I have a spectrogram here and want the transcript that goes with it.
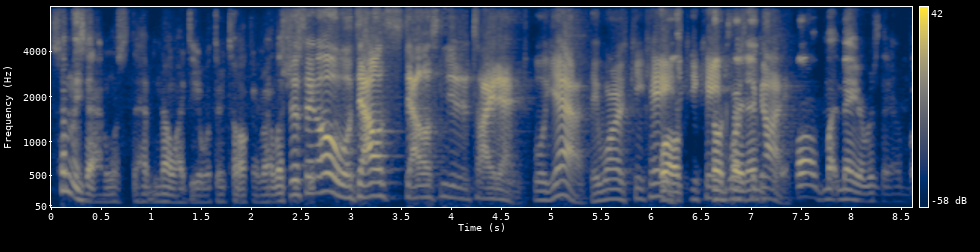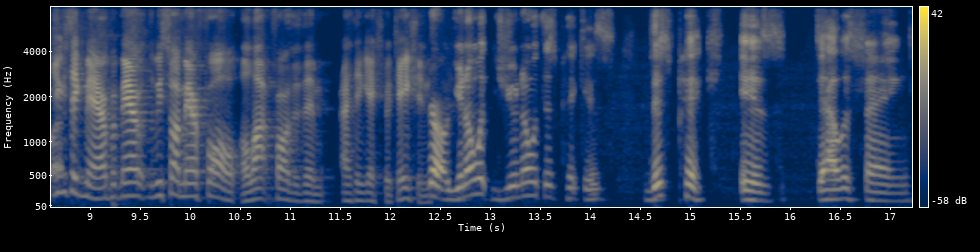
some of these analysts have no idea what they're talking about. Let's They're just saying, oh, well, Dallas Dallas needed a tight end. Well, yeah, they wanted Kincaid. Well, Kincaid no, was the guy. Well, my, Mayer was there, You can take Mayer, but Mayer, we saw Mayer fall a lot farther than I think expectations. no. You know what? You know what this pick is? This pick is Dallas saying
